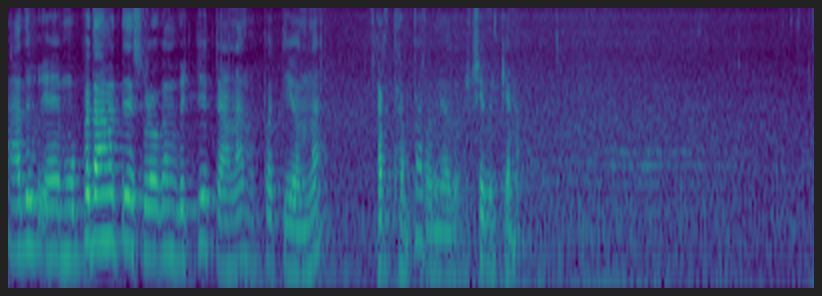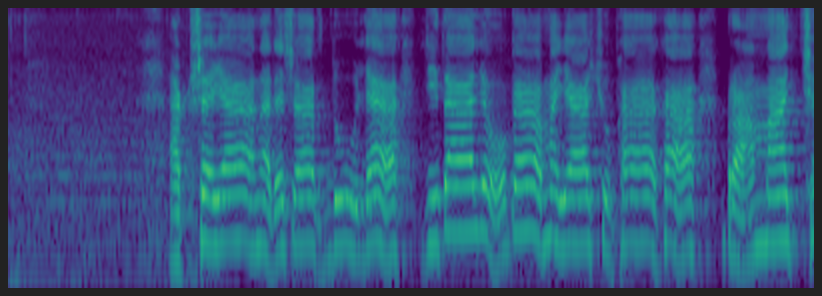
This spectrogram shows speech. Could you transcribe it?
അത് മുപ്പതാമത്തെ ശ്ലോകം വിറ്റിട്ടാണ് മുപ്പത്തിയൊന്ന് അർത്ഥം പറഞ്ഞത്. ക്ഷമിക്കണം. അക്ഷയാ നരശാർദൂല ജിതാലോകാമയാ ശുഭാഹ ബ്രാഹ്മാച്ഛ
